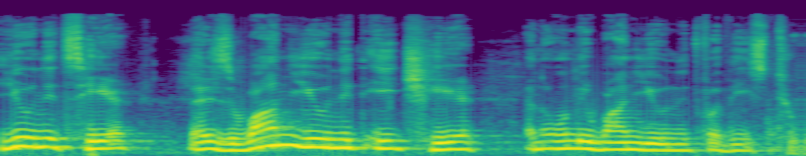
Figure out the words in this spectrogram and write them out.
units here, there is one unit each here, and only one unit for these two.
